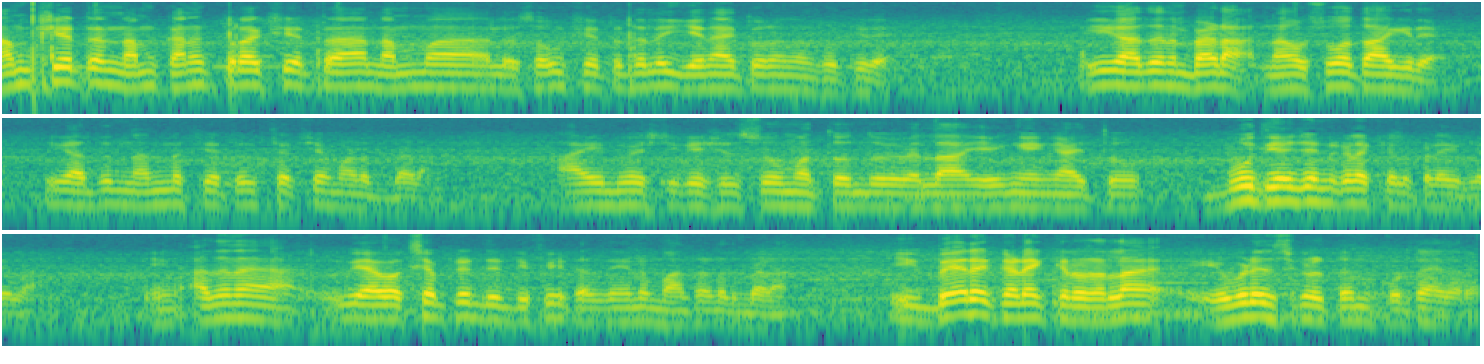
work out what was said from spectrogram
ನಮ್ಮ ಕ್ಷೇತ್ರ ನಮ್ಮ ಕನಕಪುರ ಕ್ಷೇತ್ರ, ನಮ್ಮ ಸೌ ಕ್ಷೇತ್ರದಲ್ಲಿ ಏನಾಯಿತು ಅನ್ನೋ ನನಗೆ ಗೊತ್ತಿದೆ. ಈಗ ಅದನ್ನು ಬೇಡ, ನಾವು ಸೋತಾಗಿದೆ. ಈಗ ಅದನ್ನು ನನ್ನ ಕ್ಷೇತ್ರದಲ್ಲಿ ಚರ್ಚೆ ಮಾಡೋದು ಬೇಡ. ಆ ಇನ್ವೆಸ್ಟಿಗೇಷನ್ಸು ಮತ್ತೊಂದು ಇವೆಲ್ಲ ಹೆಂಗೆ ಹೆಂಗಾಯಿತು ಬೂತ್ ಏಜೆಂಟ್ಗಳ ಕೆಲವು ಕಡೆ ಇರಲಿಲ್ಲ. ಹಿಂಗೆ, ಅದನ್ನು we have accepted the defeat ಅದನ್ನೇನು ಮಾತಾಡೋದು ಬೇಡ. ಈಗ ಬೇರೆ ಕಡೆ ಕೆಲವರೆಲ್ಲ ಎವಿಡೆನ್ಸ್ಗಳು ತಂದು ಕೊಡ್ತಾ ಇದ್ದಾರೆ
